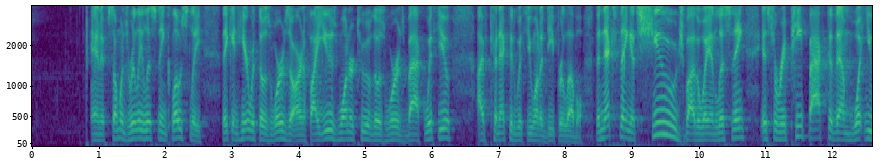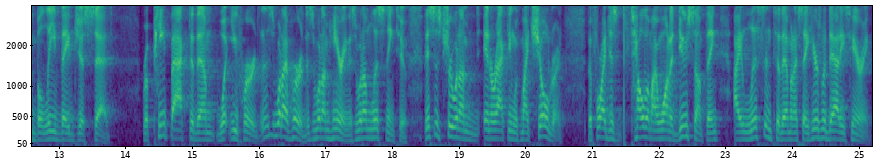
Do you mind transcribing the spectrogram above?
And if someone's really listening closely, they can hear what those words are. And if I use one or two of those words back with you, I've connected with you on a deeper level. The next thing that's huge, by the way, in listening is to repeat back to them what you believe they've just said. Repeat back to them what you've heard. This is what I've heard. This is what I'm hearing. This is what I'm listening to. This is true when I'm interacting with my children. Before I just tell them I want to do something, I listen to them and I say, here's what daddy's hearing.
